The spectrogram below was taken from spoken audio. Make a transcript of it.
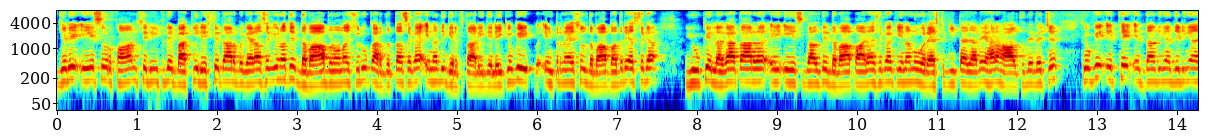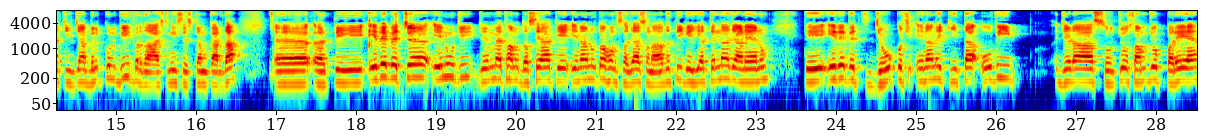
ਜਿਹੜੇ ਇਸ ਉਰਫਾਨ ਸ਼ਰੀਫ ਦੇ ਬਾਕੀ ਰਿਸ਼ਤੇਦਾਰ ਵਗੈਰਾ ਸੀਗੇ ਉਹਨਾਂ ਤੇ ਦਬਾਅ ਬਣਾਉਣਾ ਸ਼ੁਰੂ ਕਰ ਦਿੱਤਾ ਸੀਗਾ ਇਹਨਾਂ ਦੀ ਗ੍ਰਿਫਤਾਰੀ ਦੇ ਲਈ ਕਿਉਂਕਿ ਇੰਟਰਨੈਸ਼ਨਲ ਦਬਾਅ ਵੱਧ ਰਿਹਾ ਸੀਗਾ। ਯੂਕੇ ਲਗਾਤਾਰ ਇਹ- ਇਸ ਗੱਲ ਤੇ ਦਬਾਅ ਪਾ ਰਿਹਾ ਸੀਗਾ ਕਿ ਇਹਨਾਂ ਨੂੰ ਅਰੈਸਟ ਕੀਤਾ ਜਾਵੇ ਹਰ ਹਾਲਤ ਦੇ ਵਿੱਚ ਕਿਉਂਕਿ ਇੱਥੇ ਇਦਾਂ ਦੀਆਂ ਜਿਹੜੀਆਂ ਚੀਜ਼ਾਂ ਬਿਲਕੁਲ ਵੀ ਬਰਦਾਸ਼ਤ ਨਹੀਂ ਸਿਸਟਮ ਕਰਦਾ। ਅ, ਤੇ ਇਹਦੇ ਵਿੱਚ ਇਹਨੂੰ ਜੀ ਜਿਵੇਂ ਮੈਂ ਤੁਹਾਨੂੰ ਦੱਸਿਆ ਕਿ ਇਹਨਾਂ ਨੂੰ ਤਾਂ ਹੁਣ ਸਜ਼ਾ ਸੁਣਾ ਦਿੱਤੀ ਗਈ ਆ ਤਿੰਨਾਂ ਜਾਣਿਆਂ ਨੂੰ ਤੇ ਇਹਦੇ ਵਿੱਚ ਜੋ ਕੁਝ ਇਹਨਾਂ ਨੇ ਕੀਤਾ, ਉਹ ਵੀ ਜਿਹੜਾ ਸੋਚੋ ਸਮਝੋ ਪਰੇ ਆ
